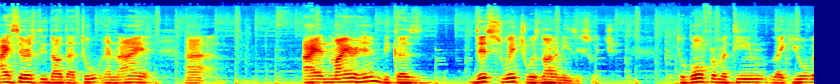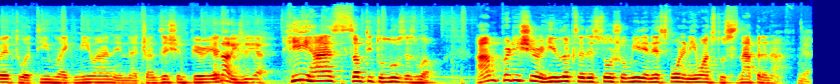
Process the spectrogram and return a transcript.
I seriously doubt that too, and I, uh, I admire him because this switch was not an easy switch. To go from a team like Juve to a team like Milan in a transition period, It's not easy, yeah. he has something to lose as well. I'm pretty sure he looks at his social media and his phone and he wants to snap it in half. Yeah.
